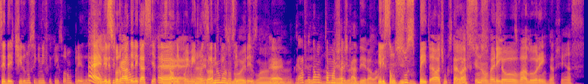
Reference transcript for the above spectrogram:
Ser detido não significa que eles foram presos. Eles, É, foram, eles eles foram ficaram- pra delegacia prestar É, um depoimento, É, mas significa que eles vão ser noites presos. lá, É, né, o cara foi cadeia. dar um, tomar um chá de né? cadeira lá. Eles são Ridículo. suspeitos. É ótimo que os caras Eu acho que não vai ter o valor, hein, da fiança.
